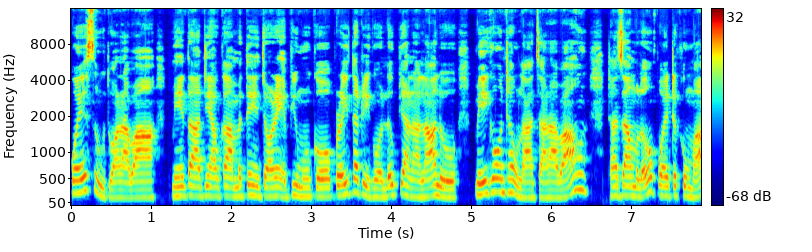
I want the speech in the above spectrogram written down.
ပွဲဆူသွားတာပါ။မင်းသားတယောက်ကမတင်တော်တဲ့အပြုမှုကိုပရိသတ်တွေကိုလှုပ်ပြလာလားလို့မေးခွန်းထုတ်လာကြတာပါ။ဒါကြောင့်မလို့ပွဲတစ်ခုမှာ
